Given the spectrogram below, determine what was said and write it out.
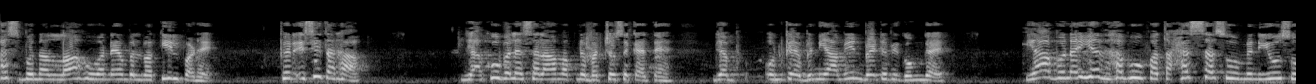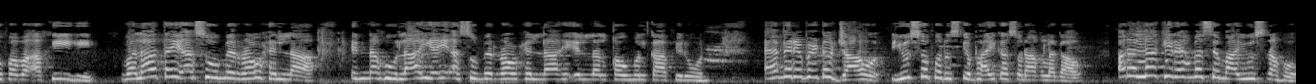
حسب اللہ و نعم الوکیل پڑھے پھر اسی طرح یعقوب علیہ السلام اپنے بچوں سے کہتے ہیں، جب ان کے بنیامین بیٹے بھی گم گئے یا بنید حبو فتح من یوسف و عقی ولا تئی اسو من روح اللہ ان لا اسو من روح اللہ الا القوم الکافرون اے میرے بیٹو جاؤ، یوسف اور اس کے بھائی کا سراغ لگاؤ اور اللہ کی رحمت سے مایوس نہ ہو۔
